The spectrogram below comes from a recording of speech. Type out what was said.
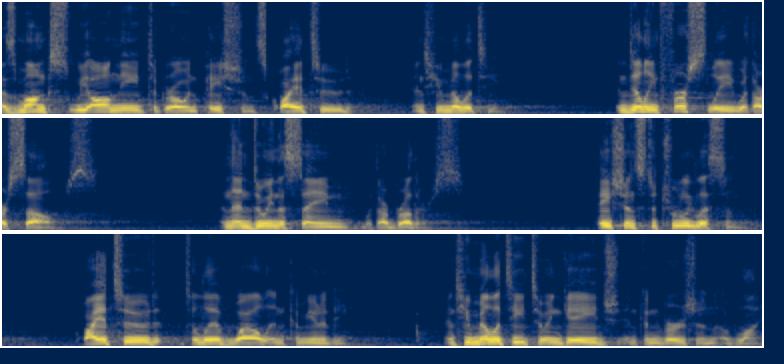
as monks, we all need to grow in patience, quietude, and humility, in dealing firstly with ourselves, and then doing the same with our brothers. Patience to truly listen, quietude to live well in community, and humility to engage in conversion of life.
